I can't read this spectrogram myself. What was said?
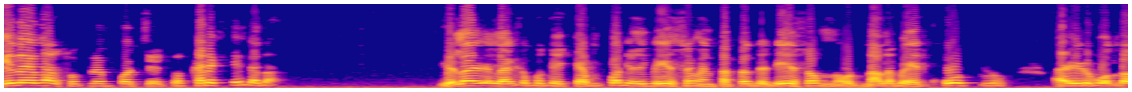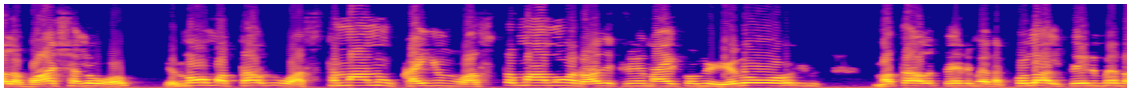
ఏదైనా సుప్రీం కోర్టు చేయటం కరెక్టే కదా. ఇలాగ లేకపోతే టెంపరీ దేశం ఇంత పెద్ద దేశం నూట నలభై ఐదు కోట్లు ఐదు వందల భాషలు ఎన్నో మతాలు అస్తమానం కయ్యం అస్తమానం రాజకీయ నాయకులు ఏదో మతాల పేరు మీద కులాల పేరు మీద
